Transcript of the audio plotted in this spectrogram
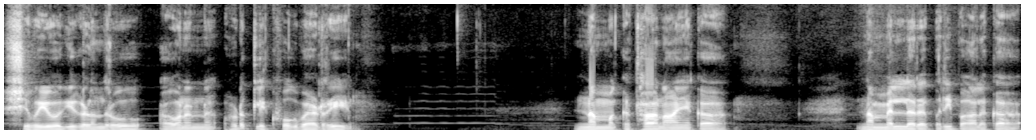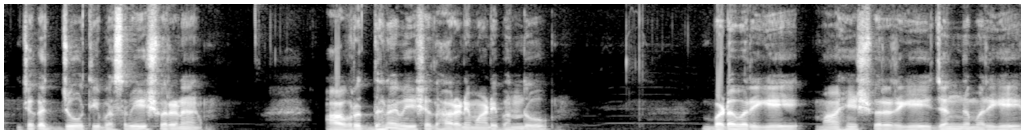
ಶಿವಯೋಗಿಗಳಂದರು ಅವನನ್ನು ಹುಡುಕ್ಲಿಕ್ಕೆ ಹೋಗಬೇಡ್ರಿ ನಮ್ಮ ಕಥಾನಾಯಕ, ನಮ್ಮೆಲ್ಲರ ಪರಿಪಾಲಕ ಜಗಜ್ಯೋತಿ ಬಸವೇಶ್ವರನ ಆ ವೃದ್ಧನ ವೇಷಧಾರಣೆ ಮಾಡಿ ಬಂದು ಬಡವರಿಗೆ, ಮಾಹೇಶ್ವರರಿಗೆ, ಜಂಗಮರಿಗೆ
